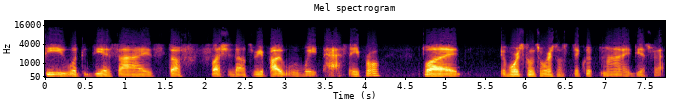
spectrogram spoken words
see what the DSi stuff fleshes out to be. I probably would wait past April, but if worse comes to worse, I'll stick with my DS Fat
